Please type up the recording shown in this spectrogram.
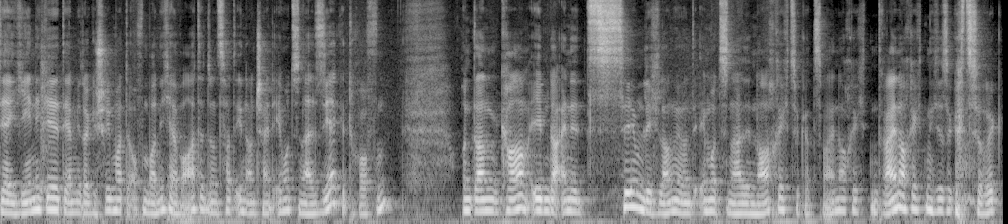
derjenige, der mir da geschrieben hatte, offenbar nicht erwartet und es hat ihn anscheinend emotional sehr getroffen. Und dann kam eben da eine ziemlich lange und emotionale Nachricht, sogar zwei Nachrichten, drei Nachrichten hier sogar zurück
